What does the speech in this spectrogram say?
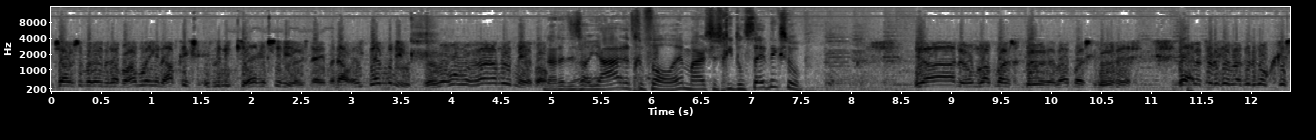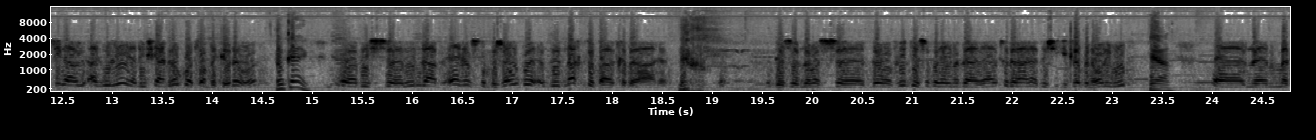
zou ze op een gegeven moment behandeling in de afkikkliniek erg serieus nemen. Nou, ik ben benieuwd. We horen er niet meer van. Nou, dat is al jaren het geval, hè, maar ze schiet ons steeds niks op. Ja, daarom laat maar eens gebeuren, laat maar eens gebeuren. Ja, natuurlijk hebben we natuurlijk ook Christina Aguilera, die schijnt er ook wat van te kunnen hoor. Oké. Okay. Ja, die is uh, inderdaad ergens bezopen de nachtclub uitgedragen. Dus uh, dat was uh, door een vriend is op een gegeven moment daar uitgedragen uit de zieke club in Hollywood. Ja. En met,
